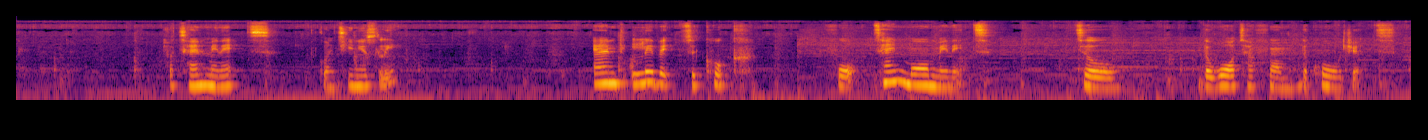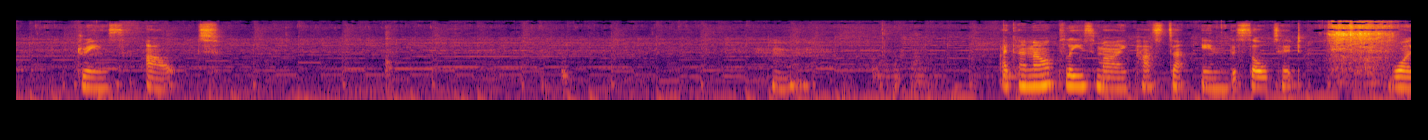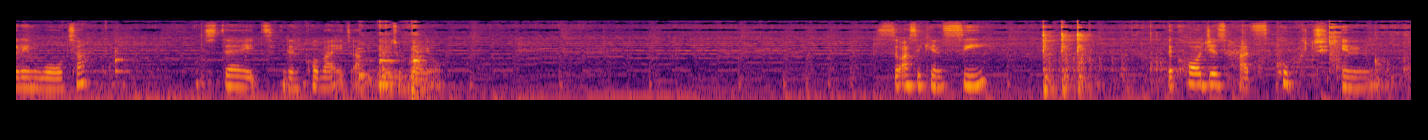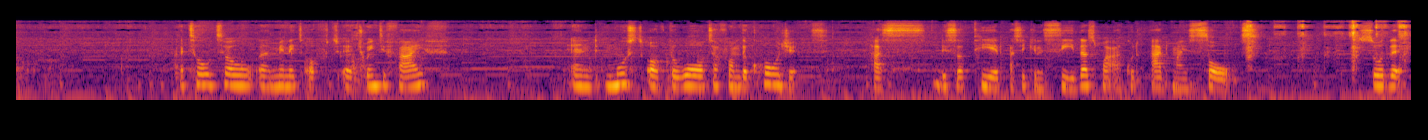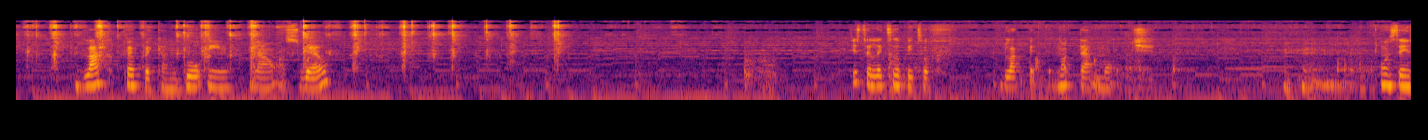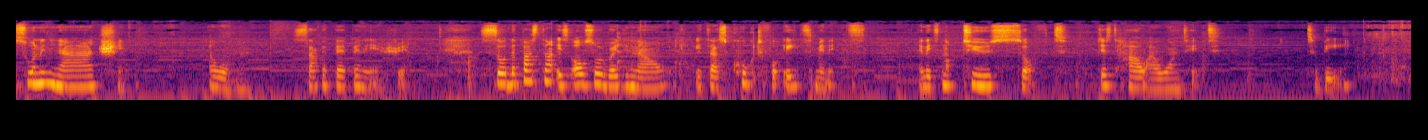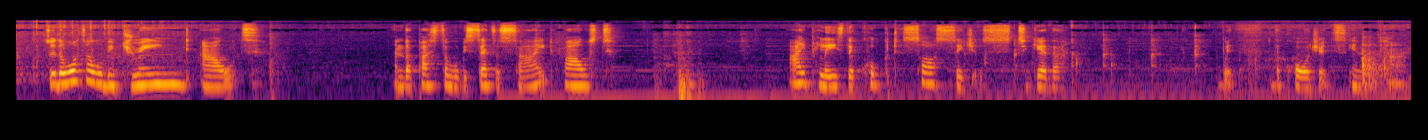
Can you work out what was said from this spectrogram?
for 10 minutes continuously and leave it to cook for 10 more minutes till the water from the courgette drains out. Hmm. I can now place my pasta in the salted boiling water, stir it, then cover it up to boil. So as you can see the courgette has cooked in a total uh, minute of uh, 25 and most of the water from the courgette has disappeared as you can see. That's why I could add my salt. So the black pepper can go in now as well. Just a little bit of black pepper not that much. Wɔn sɛ nsuo no nyinaa twe ɛwɔ ho so the pasta is also ready now. It has cooked for eight minutes and it's not too soft just how I want it to be. So the water will be drained out and the pasta will be set aside whilst I place the cooked sausages together with the courgettes in the pan.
